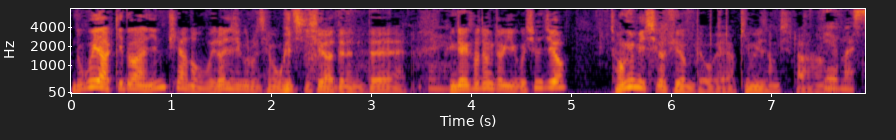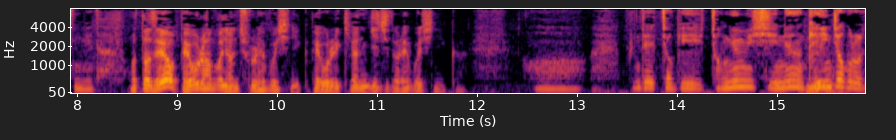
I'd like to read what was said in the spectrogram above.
누구의 악기도 아닌 피아노 뭐 이런 식으로 제목을 지셔야 되는데 네. 굉장히 서정적이고 심지어 정유미 씨가 주연 배우예요. 김의성 씨랑. 예, 맞습니다. 어떠세요? 배우를 한번 연출을 해보시니까 배우를 이렇게 연기 지도를 해보시니까. 어, 근데 저기 정유미 씨는 음. 개인적으로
